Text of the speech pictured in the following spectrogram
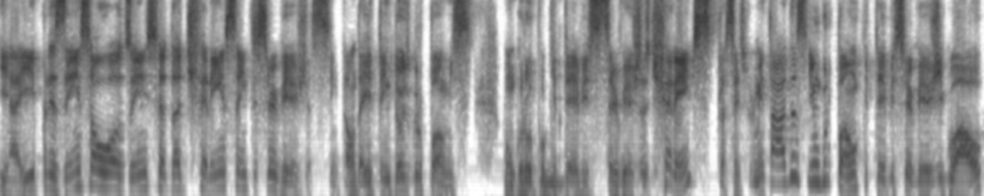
e aí presença ou ausência da diferença entre cervejas. Então daí tem dois grupões, um grupo que teve cervejas diferentes para ser experimentadas e um grupão que teve cerveja igual,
